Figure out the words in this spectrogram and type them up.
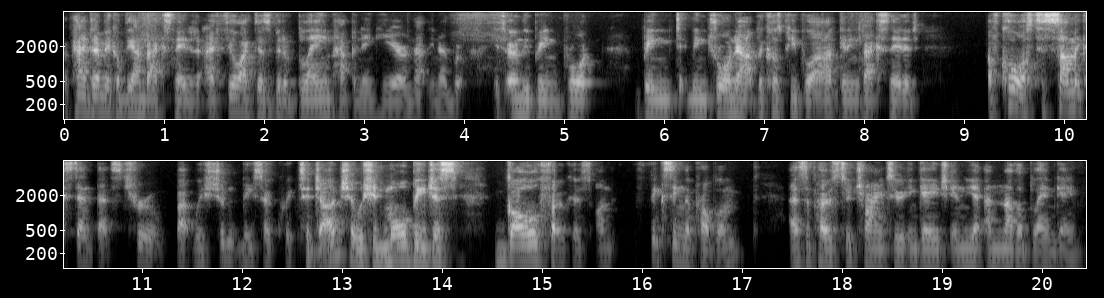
a pandemic of the unvaccinated, I feel like there's a bit of blame happening here, and that you know it's only being brought, being being drawn out because people aren't getting vaccinated. Of course, to some extent that's true, but we shouldn't be so quick to judge. We should more be just goal focused on fixing the problem, as opposed to trying to engage in yet another blame game.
